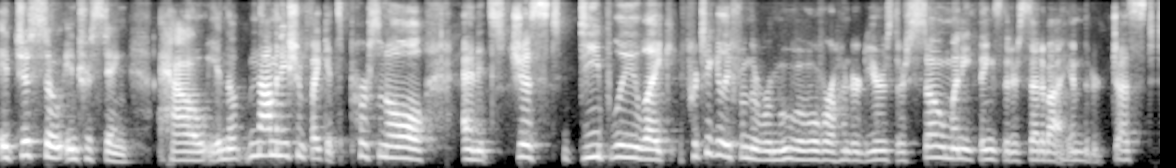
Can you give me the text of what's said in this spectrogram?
it's just so interesting how in the nomination fight gets personal and it's just deeply like, particularly from the remove of over 100 years, there's so many things that are said about him that are just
